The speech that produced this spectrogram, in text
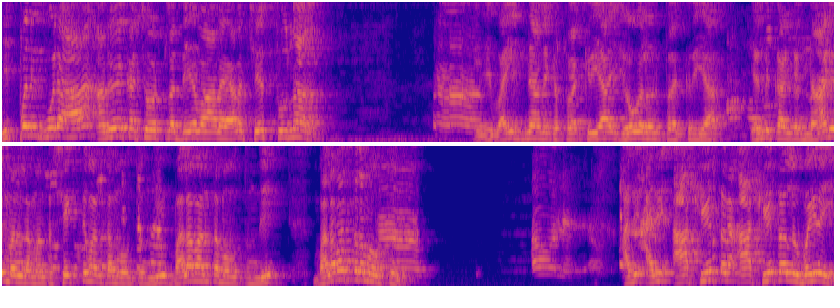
ఇప్పటికి కూడా అనేక చోట్ల దేవాలయాలు చేస్తున్నారు. ఇది వైజ్ఞానిక ప్రక్రియ యోగలోని ప్రక్రియ. ఎందుకంటే నాడి మండలం అంత శక్తివంతం అవుతుంది బలవంతం అవుతుంది బలవత్తరం అవుతుంది అది అది ఆ కీర్తన ఆ కీర్తనలు పోయినాయి.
